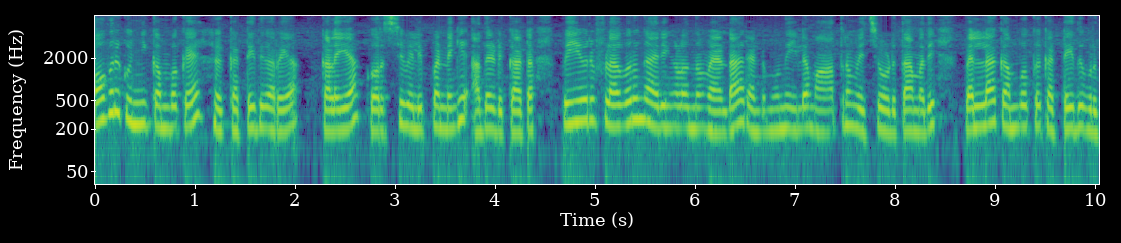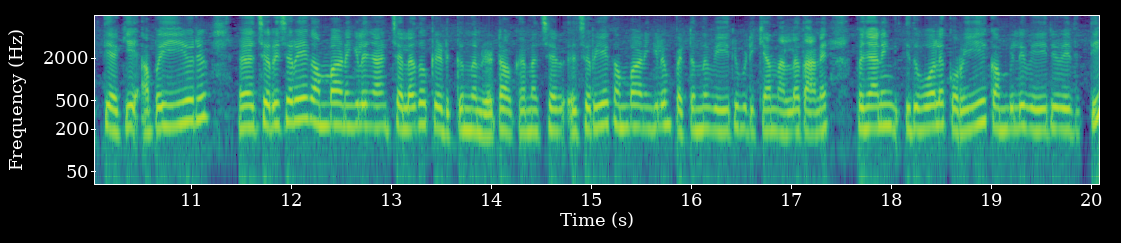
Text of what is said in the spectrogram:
ഓവർ കുഞ്ഞി കമ്പൊക്കെ കട്ട് ചെയ്ത് കറിയാ കളയുക കുറച്ച് വലിപ്പമുണ്ടെങ്കിൽ അത് എടുക്കാട്ടോ. അപ്പം ഈ ഒരു ഫ്ലവറും കാര്യങ്ങളൊന്നും വേണ്ട. രണ്ട് മൂന്ന് ഇല മാത്രം വെച്ച് കൊടുത്താൽ മതി. അപ്പം എല്ലാ കമ്പൊക്കെ കട്ട് ചെയ്ത് വൃത്തിയാക്കി. അപ്പം ഈ ഒരു ചെറിയ ചെറിയ കമ്പാണെങ്കിൽ ഞാൻ ചിലതൊക്കെ എടുക്കുന്നുണ്ട് കേട്ടോ. കാരണം ചെറിയ കമ്പാണെങ്കിലും പെട്ടെന്ന് വേര് പിടിക്കാൻ നല്ലതാണ്. അപ്പം ഞാൻ ഇതുപോലെ കുറേ കമ്പിൽ വേര് വരുത്തി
